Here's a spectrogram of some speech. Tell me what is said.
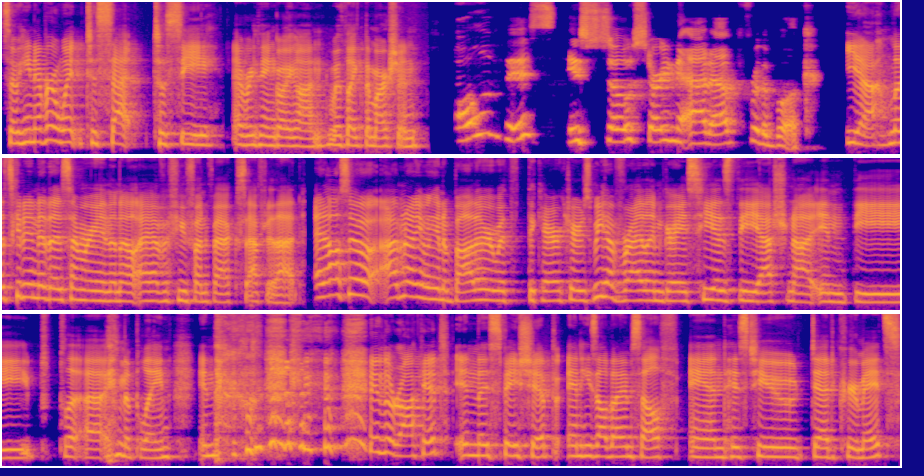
So he never went to set to see everything going on with like The Martian. All of this is so starting to add up for the book. Yeah, let's get into the summary and then I'll, I have a few fun facts after that. And also, I'm not even going to bother with the characters. We have Ryland Grace. He is the astronaut in the pl- uh, in the plane in the in the rocket in the spaceship, and he's all by himself and his two dead crewmates.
